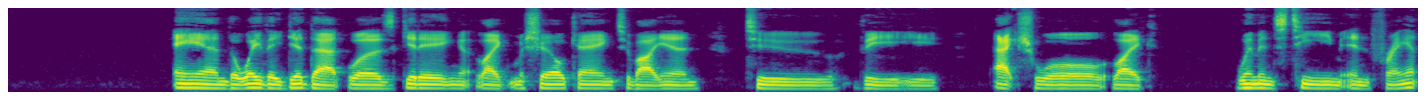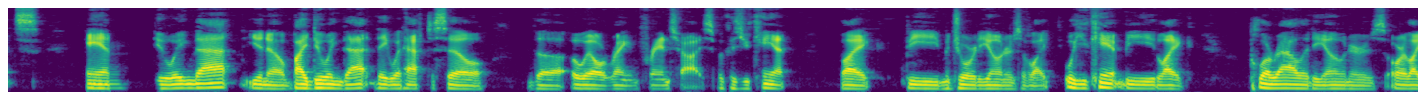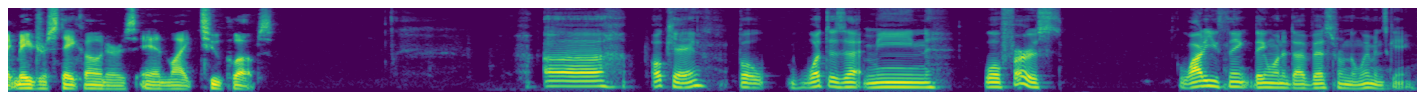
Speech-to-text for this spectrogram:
And the way they did that was getting like Michele Kang to buy in to the actual like women's team in France. And mm-hmm. doing that, you know, by doing that, they would have to sell the OL Reign franchise because you can't like be majority owners of like well you can't be like plurality owners or like major stake owners in like two clubs. Uh okay. But what does that mean? Well first why do you think they want to divest from the women's game?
